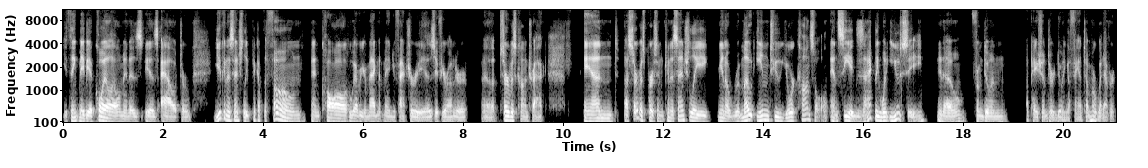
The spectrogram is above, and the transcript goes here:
you think maybe a coil element is is out or you can essentially pick up the phone and call whoever your magnet manufacturer is if you're under a service contract and a service person can essentially you know remote into your console and see exactly what you see you know from doing a patient or doing a phantom or whatever.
